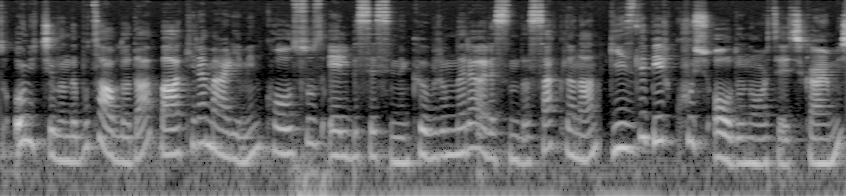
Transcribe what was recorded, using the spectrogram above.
1913 yılında bu tabloda Bakire Meryem'in kolsuz elbisesinin kıvrımları arasında saklanan gizli bir kuş olduğunu ortaya çıkarmış.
